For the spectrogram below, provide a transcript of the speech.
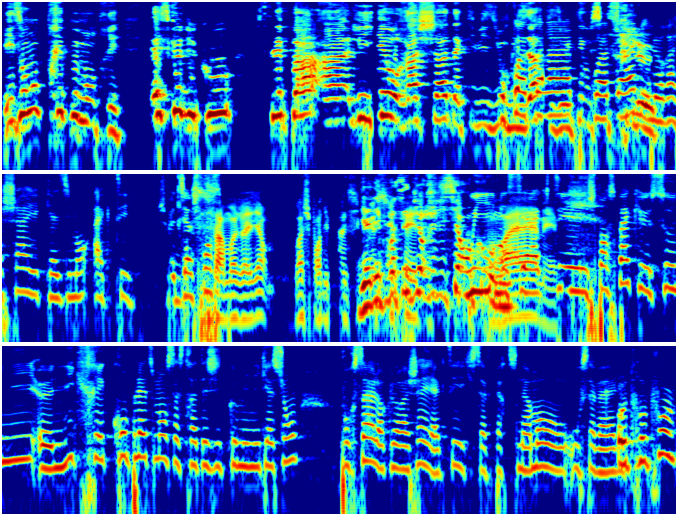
et ils en ont très peu montré. Est-ce que du coup, c'est pas lié au rachat d'Activision Blizzard qu'ils ont été aussi pas, mais le rachat est quasiment acté. Je veux dire, je pense. Ça, moi, j'allais dire, moi, je pars du principe. Il y a des procédures judiciaires en oui, cours. Oui, mais c'est acté. Je pense pas que Sony euh, niquerait complètement sa stratégie de communication pour ça, alors que le rachat est acté et qu'ils savent pertinemment où ça va aller. Autre point,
